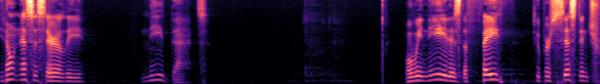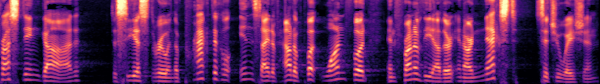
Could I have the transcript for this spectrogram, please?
You don't necessarily need that. What we need is the faith to persist in trusting God to see us through and the practical insight of how to put one foot in front of the other in our next situation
